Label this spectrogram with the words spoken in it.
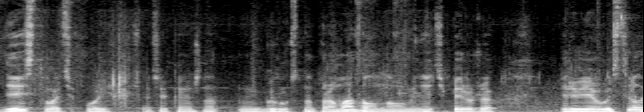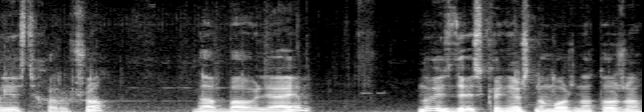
действовать. Ой, сейчас я, конечно, грустно промазал, но у меня теперь уже первее выстрел есть, хорошо. Добавляем. Ну и здесь, конечно, можно тоже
